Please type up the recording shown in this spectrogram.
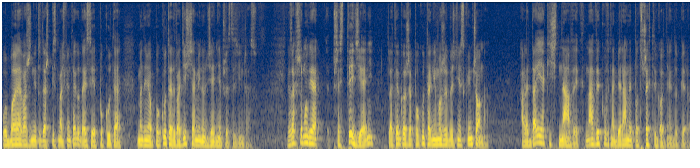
ubolewasz, że nie czytasz Pisma Świętego, daj sobie pokutę. Będę miał pokutę 20 minut dziennie przez tydzień czasu. Ja zawsze mówię przez tydzień, dlatego że pokuta nie może być nieskończona. Ale daj jakiś nawyk. Nawyków nabieramy po trzech tygodniach dopiero.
